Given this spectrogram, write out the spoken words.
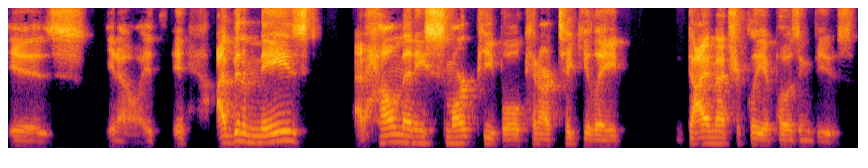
is you know, it. it I've been amazed at how many smart people can articulate diametrically opposing views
